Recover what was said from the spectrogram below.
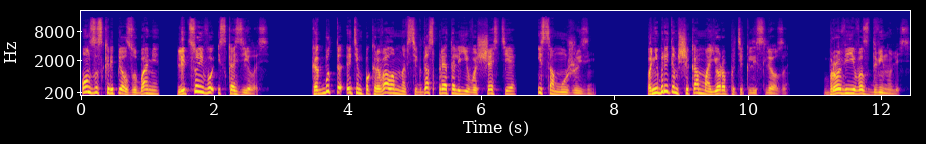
Он заскрипел зубами, лицо его исказилось. Как будто этим покрывалом навсегда спрятали его счастье и саму жизнь. По небритым щекам майора потекли слезы. Брови его сдвинулись.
